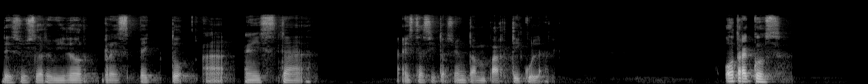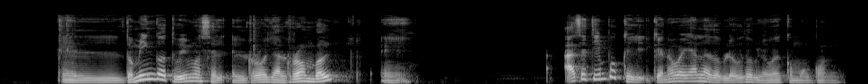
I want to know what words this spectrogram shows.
de su servidor respecto a esta, a esta situación tan particular. Otra cosa. El domingo tuvimos el, Royal Rumble. Eh, hace tiempo que, no veía la WWE como con,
